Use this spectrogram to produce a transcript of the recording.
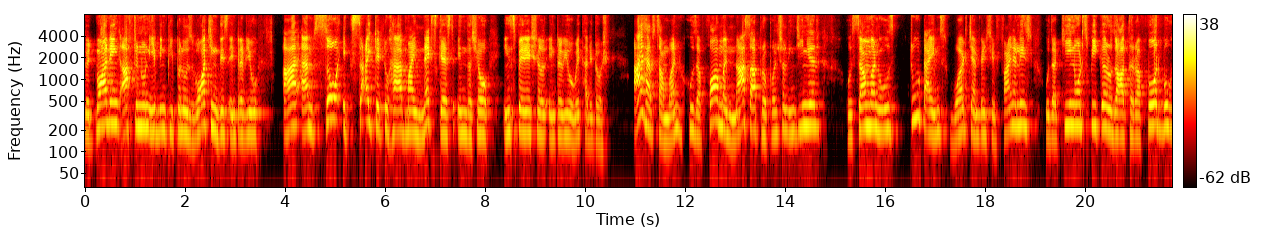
Good morning, afternoon, evening, people who's watching this interview. I am so excited to have my next guest in the show, Inspirational Interview with Haritosh. I have someone who's a former NASA propulsion engineer, who's someone who's two times world championship finalist, who's a keynote speaker, who's author of four books.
